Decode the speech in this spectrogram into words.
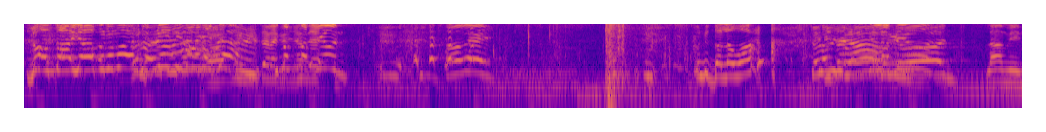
Lo, ang daya mo naman! Hindi talaga siya. Hindi Si talaga Makmak yun. yun. Okay. Ano, dalawa? Isa lang yun. Lamin.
